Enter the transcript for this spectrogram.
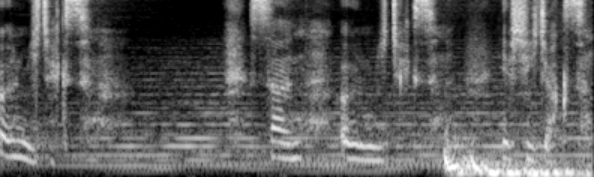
Ölmeyeceksin. Sen ölmeyeceksin. Yaşayacaksın.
